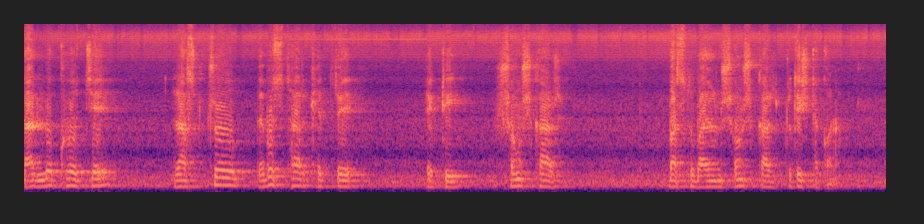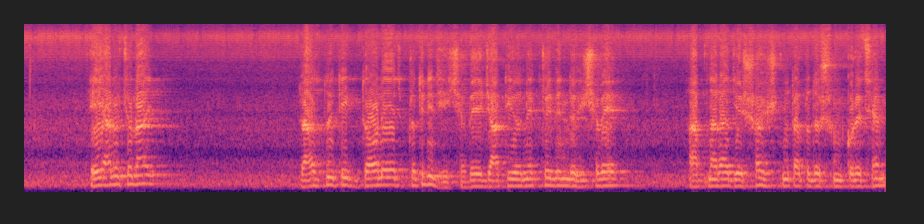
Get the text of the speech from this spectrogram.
তার লক্ষ্য হচ্ছে রাষ্ট্র ব্যবস্থার ক্ষেত্রে একটি সংস্কার, বাস্তবায়ন সংস্কার প্রতিষ্ঠা করা। এই আলোচনায় রাজনৈতিক দলের প্রতিনিধি হিসেবে, জাতীয় নেতৃবৃন্দ হিসেবে আপনারা যে সহিষ্ণুতা প্রদর্শন করেছেন,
